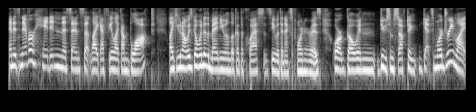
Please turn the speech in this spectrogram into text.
and it's never hidden in a sense that like I feel like I'm blocked. Like you can always go into the menu and look at the quest and see what the next pointer is, or go and do some stuff to get some more Dreamlight,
